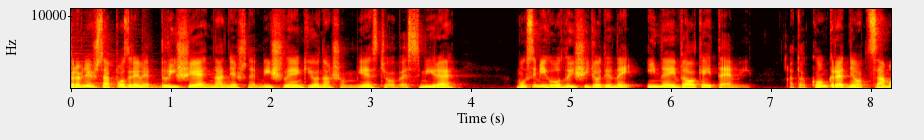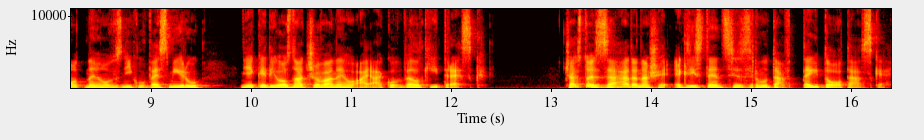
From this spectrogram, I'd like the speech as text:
Prvnež sa pozrieme bližšie na dnešné myšlienky o našom mieste o vesmíre, musím ich odlíšiť od jednej inej veľkej témy. A to konkrétne od samotného vzniku vesmíru, niekedy označovaného aj ako veľký tresk. Často je záhada našej existencie zhrnutá v tejto otázke.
